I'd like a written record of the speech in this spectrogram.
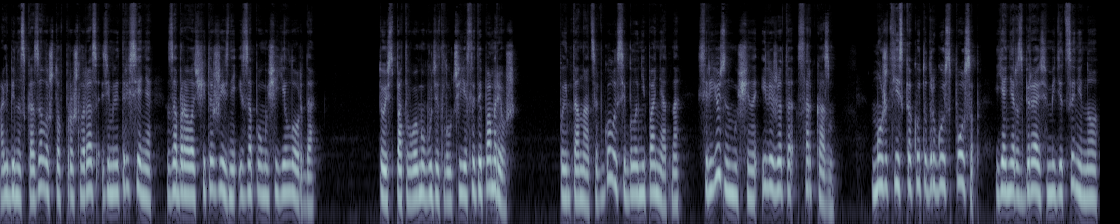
Альбина сказала, что в прошлый раз землетрясение забрало чьи-то жизни из-за помощи Елорда. То есть, по-твоему, будет лучше, если ты помрешь? По интонации в голосе было непонятно, серьезен мужчина или же это сарказм. Может, есть какой-то другой способ? Я не разбираюсь в медицине, но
